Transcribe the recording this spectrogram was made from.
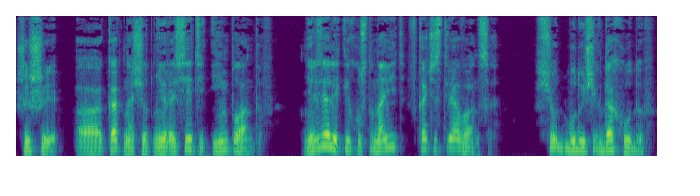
Шиши, а как насчет нейросети и имплантов? Нельзя ли их установить в качестве аванса? В счет будущих доходов.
